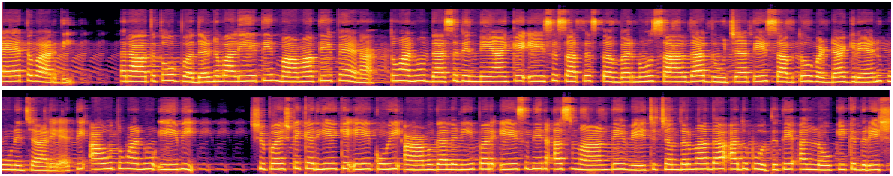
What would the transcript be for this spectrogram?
ਐਤਵਾਰ ਦੀ। ਰਾਤ ਤੋਂ ਬਦਲਣ ਵਾਲੀ ਏ ਤੇ ਮਾਵਾਂ ਤੇ ਭੈਣਾਂ, ਤੁਹਾਨੂੰ ਦੱਸ ਦਿੰਨੇ ਆ ਕਿ ਇਸ 7 ਸਤੰਬਰ ਨੂੰ ਸਾਲ ਦਾ ਦੂਜਾ ਤੇ ਸਭ ਤੋਂ ਵੱਡਾ ਗ੍ਰਹਿਣ ਹੋਣ ਜਾ ਰਿਹਾ ਹੈ ਤੇ ਆਓ ਤੁਹਾਨੂੰ ਇਹ ਵੀ ਸਪਸ਼ਟ ਕਰੀਏ ਕਿ ਇਹ ਕੋਈ ਆਮ ਗੱਲ ਨਹੀਂ, ਪਰ ਇਸ ਦਿਨ ਅਸਮਾਨ ਦੇ ਵਿੱਚ ਚੰ드ਰਮਾ ਦਾ ਅਦਭੁਤ ਤੇ ਅਲੌਕਿਕ ਦ੍ਰਿਸ਼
